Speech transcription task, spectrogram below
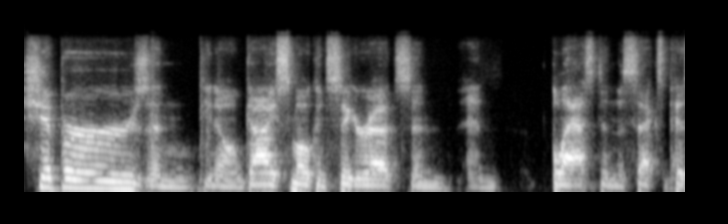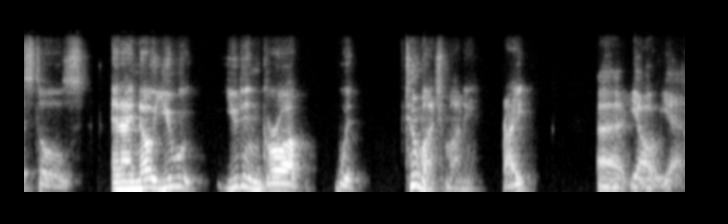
chippers and you know guys smoking cigarettes and and blasting the Sex Pistols. And I know you you didn't grow up with too much money, right? Uh, yeah, oh yeah,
